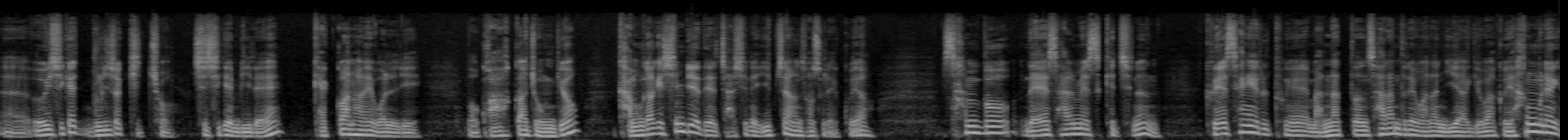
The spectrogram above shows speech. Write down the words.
에, 의식의 물리적 기초, 지식의 미래, 객관화의 원리, 뭐 과학과 종교, 감각의 신비에 대해 자신의 입장을 서술했고요. 3부 내 삶의 스케치는 그의 생애를 통해 만났던 사람들에 관한 이야기와 그의 학문에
